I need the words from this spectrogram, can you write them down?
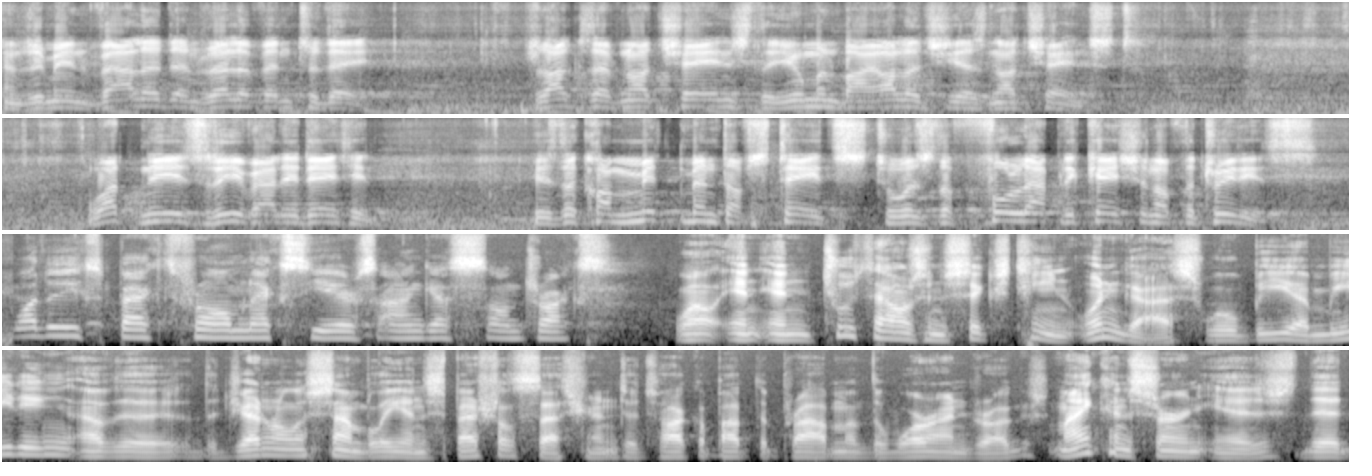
and remain valid and relevant today. Drugs have not changed, the human biology has not changed. What needs revalidating is the commitment of states towards the full application of the treaties. What do you expect from next year's UNGAS on drugs? Well, in, in 2016, UNGAS will be a meeting of the, the General Assembly in special session to talk about the problem of the war on drugs. My concern is that,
